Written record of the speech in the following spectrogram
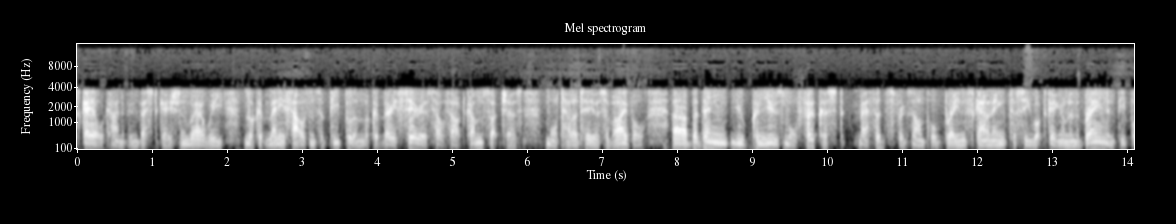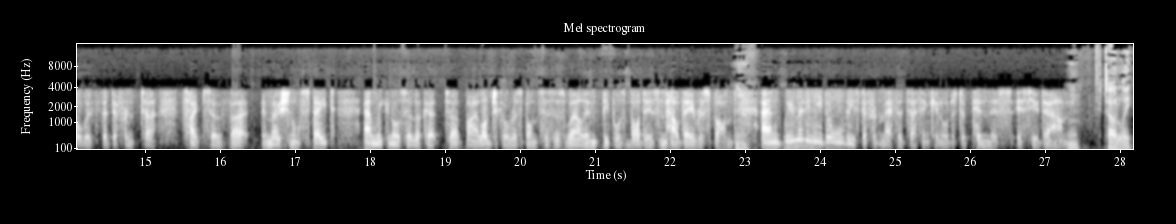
scale kind of investigation where we look at many thousands of people and look at very serious health outcomes such as mortality or survival. Uh, but then you can use more focused methods, for example, brain scanning to see what's going on in the brain in people with the different uh, types of uh, emotional state. And we can also look at uh, biological responses as well in people's bodies and how they respond. Yeah. And we really need all these different methods, I think, in order to pin this issue down. Mm, totally.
